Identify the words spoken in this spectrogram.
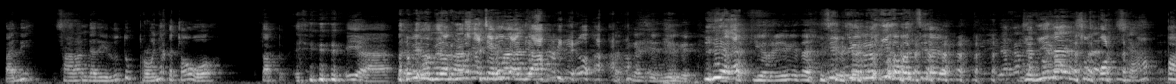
Tadi saran dari lu tuh pro nya ke cowok Tapi iya. Tapi lu bilang dulu cewek jangan diambil. Tapi kasihan juga. Iya kan? Secure juga kita. Secure lu sama cewek ya kan Jadi lu support siapa?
